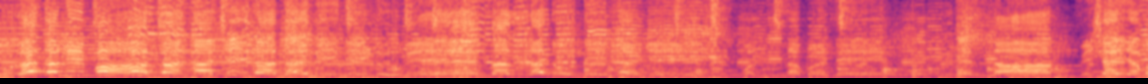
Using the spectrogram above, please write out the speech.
ದುರದಲ್ಲಿ ಪಾತನ ಚಿರದಲ್ಲಿ ನಿಲುವೆ ಸಲ್ಲದು ನಿನಗೆ ವಲ್ಲಭನೆ. ಎಲ್ಲ ವಿಷಯವ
